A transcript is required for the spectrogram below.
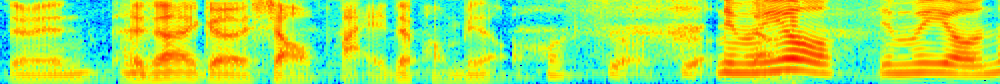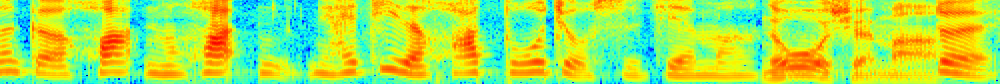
这边很像一个小白在旁边。嗯、哦，是哦，是哦。你们有你们有那个花，你们花，你还记得花多久时间吗？你斡旋吗？对。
